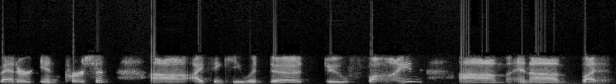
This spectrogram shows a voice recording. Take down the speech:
better in person. Uh, I think he would uh, do fine. Um, and uh, but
